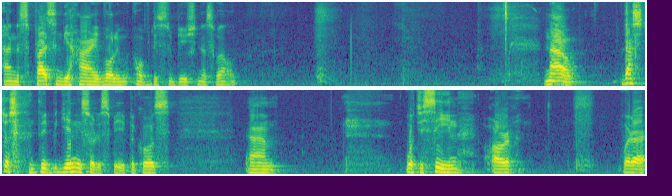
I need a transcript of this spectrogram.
and a surprisingly high volume of distribution as well. Now, that's just the beginning, so to speak, because um, what you've seen are what uh,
